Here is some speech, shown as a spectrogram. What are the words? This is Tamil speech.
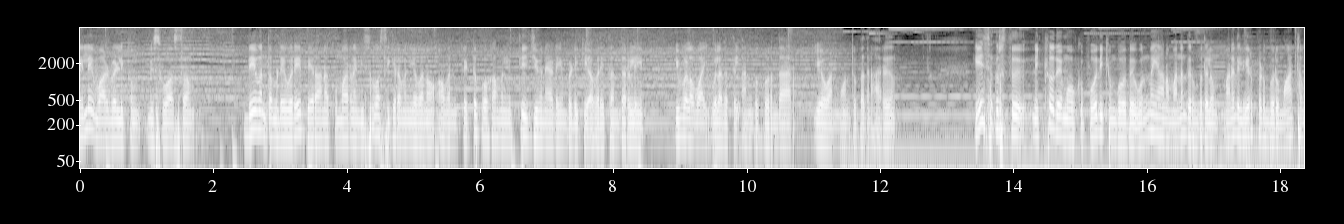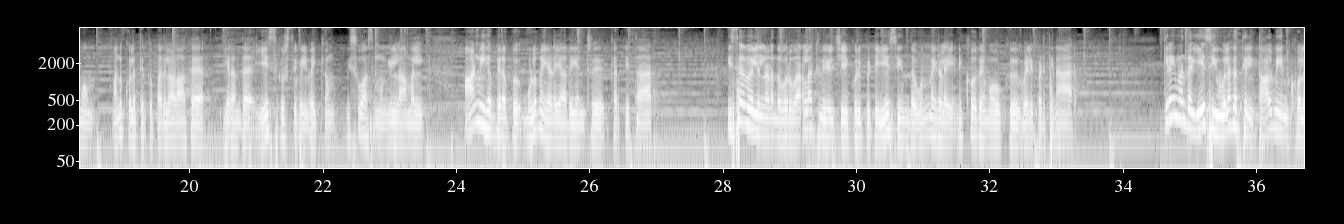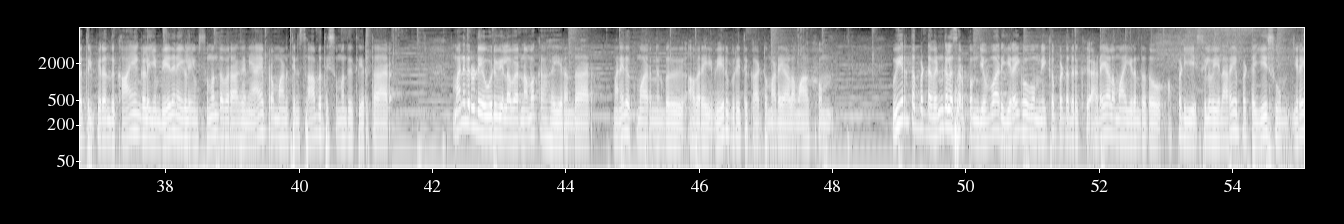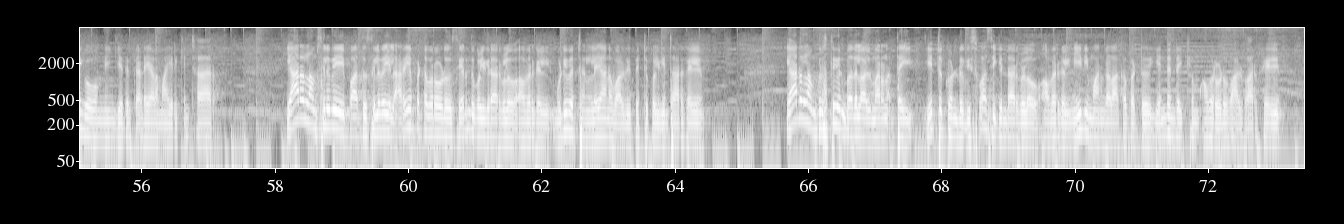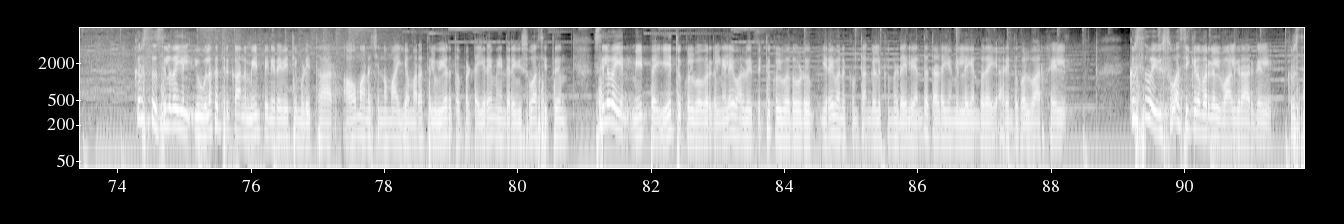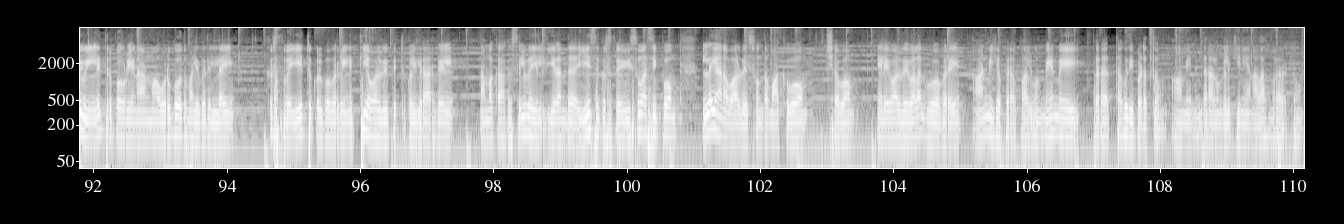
நிலை வாழ்வழிக்கும் விசுவாசம். தேவன் தம்முடைய ஒரே பேரான குமாரனை விசுவாசிக்கிறவன் எவனோ அவன் கெட்டுப்போகாமல் நித்திய ஜீவனை அடையும்படிக்கு அவரை தந்தருளி இவ்வளவாய் உலகத்தில் அன்பு கூர்ந்தார். யோவான் மூன்று பதினாறு. இயேசு கிறிஸ்து நிக்கோதேமோவுக்கு போதிக்கும் போது உண்மையான மனம் திரும்புதலும் மனதில் ஏற்படும் ஒரு மாற்றமும் மனுக்குலத்திற்கு பதிலாளாக இறந்த இயேசு கிறிஸ்துவில் வைக்கும் விசுவாசமும் இல்லாமல் ஆன்மீக பிறப்பு முழுமையடையாது என்று கற்பித்தார். இசவேலில் நடந்த ஒரு வரலாற்று நிகழ்ச்சியை குறிப்பிட்டு இயேசு இந்த உண்மைகளை நிக்கோதேமோவுக்கு வெளிப்படுத்தினார். இறைமந்தர் இயேசு உலகத்தில் தாழ்மையின் கோலத்தில் பிறந்து காயங்களையும் வேதனைகளையும் சுமந்தவராக நியாயப்பிரமாணத்தின் சாபத்தை சுமந்து தீர்த்தார். மனிதருடைய உருவில் அவர் நமக்காக இறந்தார் மனிதகுமாரன் என்பது அவரை வேறுபிரித்து காட்டும் அடையாளமாகும். உயர்த்தப்பட்ட வெண்கல சர்ப்பம் எவ்வாறு இறைகோபம் நீக்கப்பட்டதற்கு அடையாளமாய் இருந்ததோ அப்படியே சிலுவையில் அறையப்பட்ட இயேசுவும் இறைகோபம் நீங்கியதற்கு அடையாளமாயிருக்கின்றார். யாரெல்லாம் சிலுவையை பார்த்து சிலுவையில் அறையப்பட்டவரோடு சேர்ந்து கொள்கிறார்களோ அவர்கள் முடிவற்ற நிலையான வாழ்வை பெற்றுக்கொள்கின்றார்கள் யாரெல்லாம் கிறிஸ்துவின் பதிலால் மரணத்தை ஏற்றுக்கொண்டு விசுவாசிக்கின்றார்களோ அவர்கள் நீதிமான்களாக்கப்பட்டு என்றென்றைக்கும் அவரோடு வாழ்வார்கள். கிறிஸ்து சிலுவையில் இவ்வுலகத்திற்கான மீட்பை நிறைவேற்றி முடித்தார். அவமான சின்னமாகிய மரத்தில் உயர்த்தப்பட்ட இறைமைந்தரை விசுவாசித்து சிலுவையின் மீட்பை ஏற்றுக்கொள்பவர்கள் நிலை வாழ்வை பெற்றுக்கொள்வதோடு இறைவனுக்கும் தங்களுக்கும் இடையில் எந்த தடையும் இல்லை என்பதை அறிந்து கொள்வார்கள். கிறிஸ்துவை விசுவாசிக்கிறவர்கள் வாழ்கிறார்கள். கிறிஸ்துவில் நிலைத்திருப்பவர்களின் ஆன்மா ஒருபோதும் அழிவதில்லை. கிறிஸ்துவை ஏற்றுக்கொள்பவர்கள் நித்திய வாழ்வை பெற்றுக்கொள்கிறார்கள். நமக்காக சிலுவையில் இறந்த இயேசு கிறிஸ்துவை விசுவாசிப்போம். நிலையான வாழ்வை சொந்தமாக்குவோம். செவம் நிலை வாழ்வை வழங்குபவரே ஆன்மீக பிறப்பால் உன் மேன்மையை பெற தகுதிப்படுத்தும். ஆமீன். இந்த நாள் உங்களுக்கு இனிய நாளாக மலரட்டும்.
